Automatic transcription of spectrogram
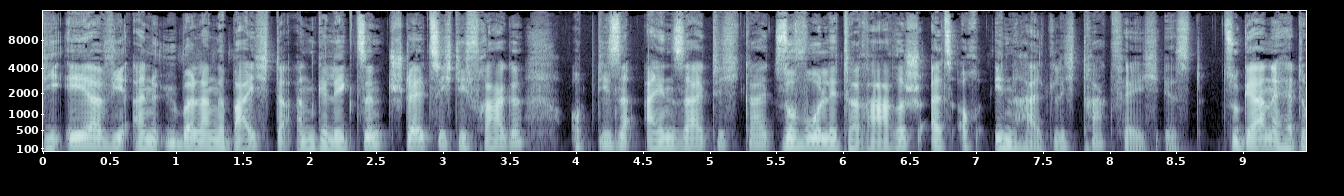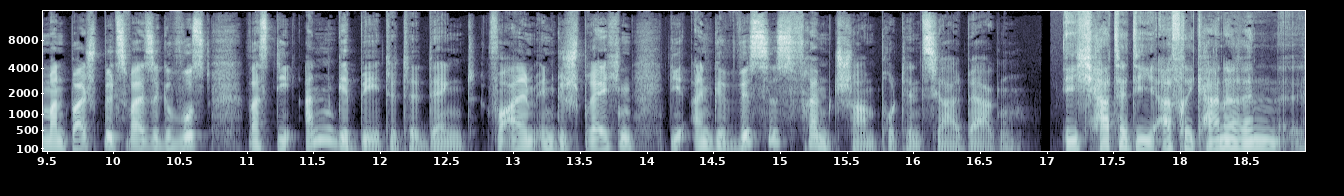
die eher wie eine überlange Beichte angelegt sind, stellt sich die Frage, ob diese Einseitigkeit sowohl literarisch als auch inhaltlich tragfähig ist. Zu gerne hätte man beispielsweise gewusst, was die Angebetete denkt, vor allem in Gesprächen, die ein gewisses Fremdschampotenzial bergen. Ich hatte die Afrikanerin äh,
